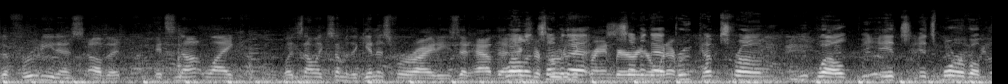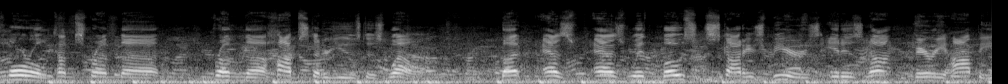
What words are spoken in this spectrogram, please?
the fruitiness of it. It's not like well, it's not like some of the Guinness varieties that have that well, extra and some fruit of of, that the cranberry some of or that whatever. fruit comes from well, it's it's more of a floral comes from the from the hops that are used as well. But as as with most Scottish beers, it is not very hoppy.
